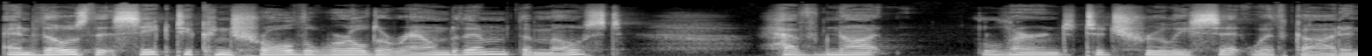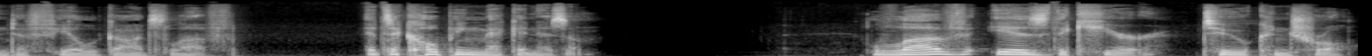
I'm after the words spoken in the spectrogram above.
And those that seek to control the world around them the most have not learned to truly sit with God and to feel God's love. It's a coping mechanism. Love is the cure to control.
